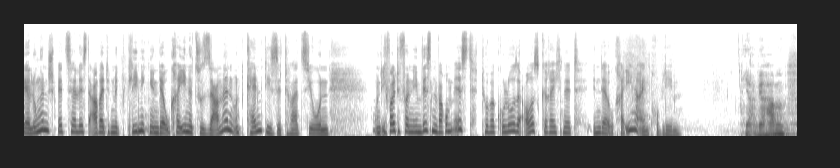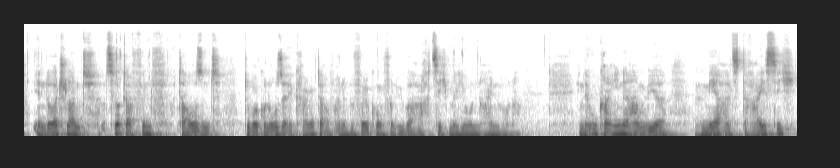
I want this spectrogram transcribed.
Der Lungenspezialist arbeitet mit Kliniken in der Ukraine zusammen und kennt die Situation. Und ich wollte von ihm wissen, warum ist Tuberkulose ausgerechnet in der Ukraine ein Problem? Ja, wir haben in Deutschland circa 5000 Tuberkuloseerkrankte auf eine Bevölkerung von über 80 Millionen Einwohnern. In der Ukraine haben wir mehr als 30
